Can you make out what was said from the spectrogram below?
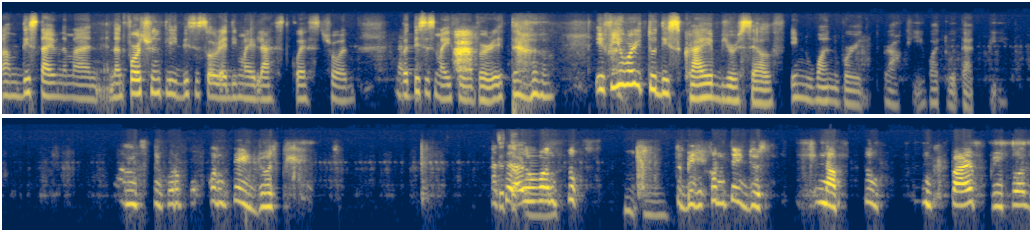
um this time naman and unfortunately this is already my last question but this is my favorite. If you were to describe yourself in one word rocky what would that be Um, siguro po contagious. Kasi Totoo. I want to, Mm-mm. to be contagious enough to inspire people.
